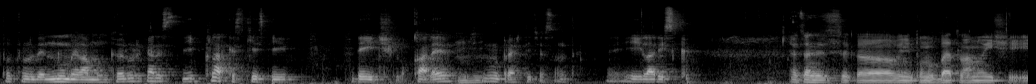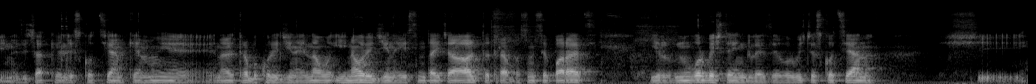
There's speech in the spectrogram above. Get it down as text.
tot felul de nume la mâncăruri care s- e clar că sunt chestii de aici, locale, Mhm. și nu prea știi ce sunt. E la risc. Eu ți-am zis că a venit unul beat la noi și ne zicea că el e scoțian, că el nu e, nu are treabă cu regina, ei n-au, ei n-au regină, ei sunt aici altă treabă, sunt separați. El nu vorbește engleză, el vorbește scoțiană. Și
